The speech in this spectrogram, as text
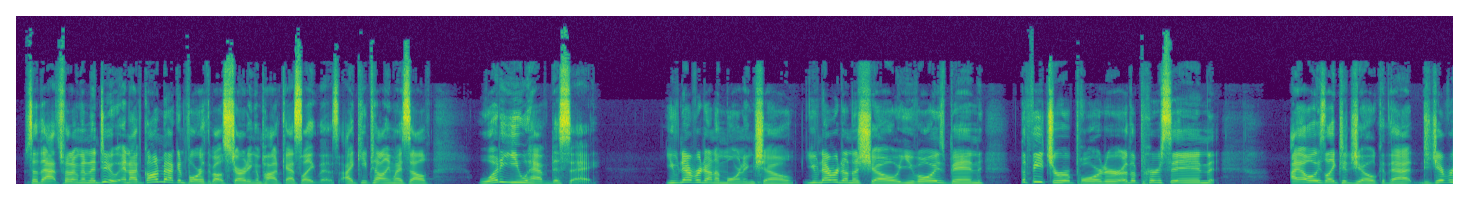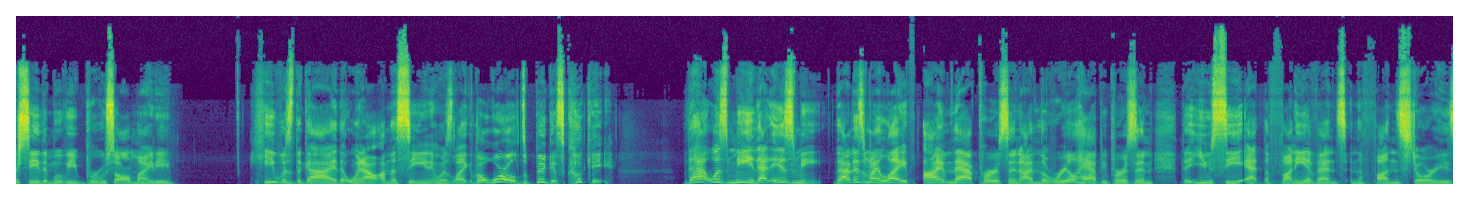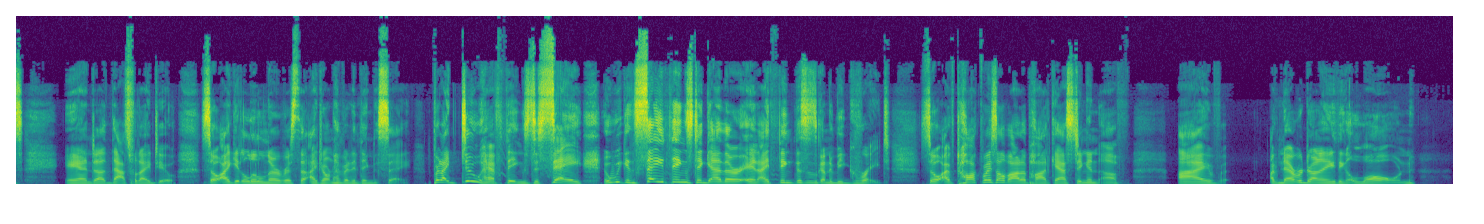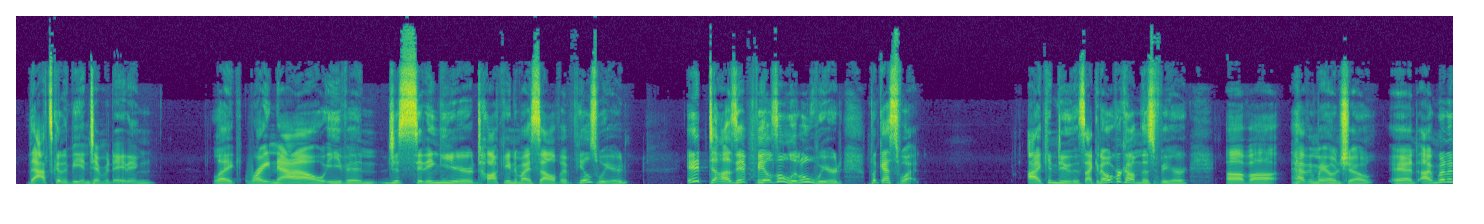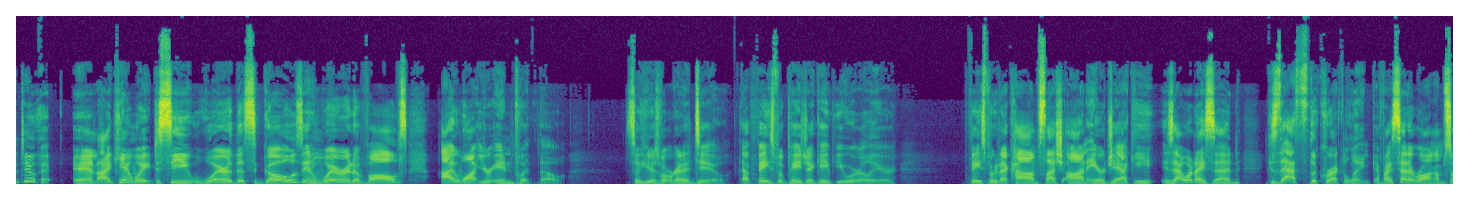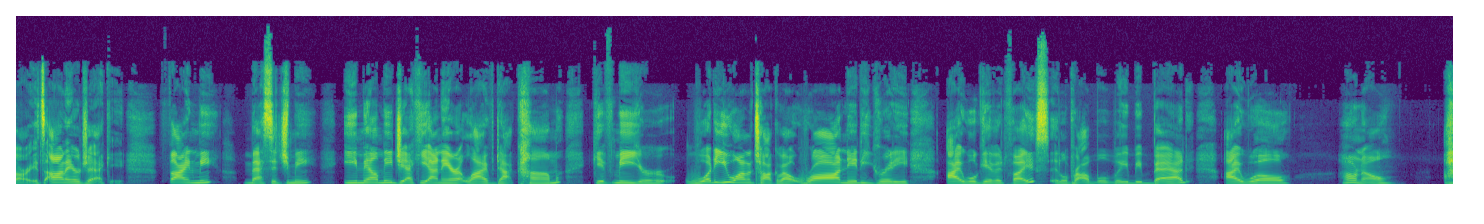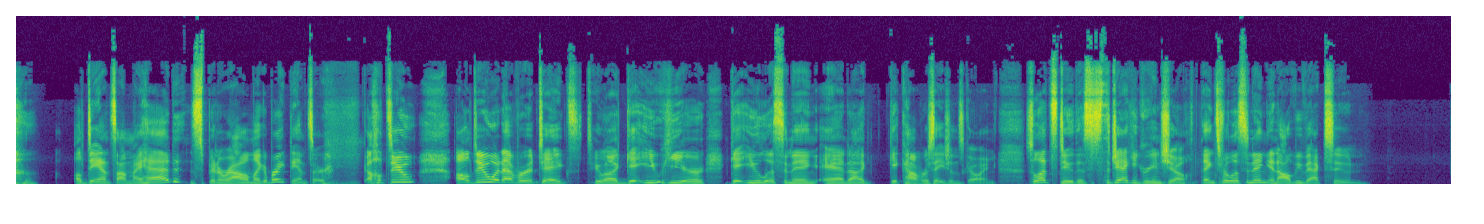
So that's what I'm going to do. And I've gone back and forth about starting a podcast like this. I keep telling myself, what do you have to say? You've never done a morning show. You've never done a show. You've always been the feature reporter or the person. I always like to joke that did you ever see the movie Bruce Almighty? He was the guy that went out on the scene and was like, the world's biggest cookie. That was me. That is me. That is my life. I'm that person. I'm the real happy person that you see at the funny events and the fun stories. And uh, that's what I do. So I get a little nervous that I don't have anything to say, but I do have things to say, and we can say things together. And I think this is going to be great. So I've talked myself out of podcasting enough. I've I've never done anything alone. That's going to be intimidating. Like right now, even just sitting here talking to myself, it feels weird. It does. It feels a little weird, but guess what? I can do this. I can overcome this fear of uh, having my own show, and I'm going to do it. And I can't wait to see where this goes and where it evolves. I want your input, though. So here's what we're going to do that Facebook page I gave you earlier facebook.com slash on air Jackie. Is that what I said? Because that's the correct link. If I said it wrong, I'm sorry. It's on air Jackie. Find me, message me, email me, jackieonair at live.com. Give me your, what do you want to talk about? Raw, nitty gritty. I will give advice. It'll probably be bad. I will, I don't know. I'll dance on my head and spin around like a break dancer. I'll do I'll do whatever it takes to uh, get you here, get you listening, and uh, get conversations going. So let's do this. It's the Jackie Green Show. Thanks for listening, and I'll be back soon.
